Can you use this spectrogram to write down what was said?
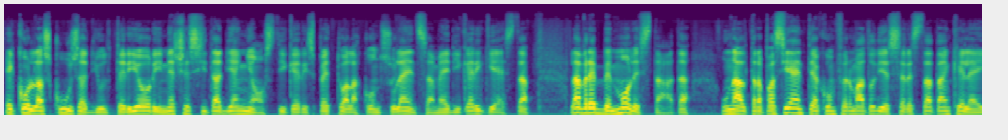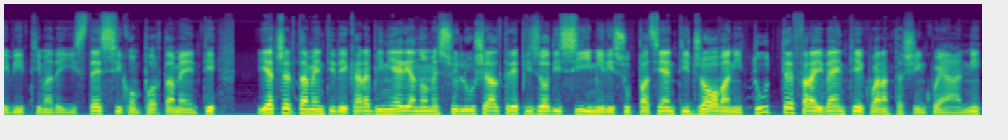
e con la scusa di ulteriori necessità diagnostiche rispetto alla consulenza medica richiesta, l'avrebbe molestata. Un'altra paziente ha confermato di essere stata anche lei vittima degli stessi comportamenti. Gli accertamenti dei carabinieri hanno messo in luce altri episodi simili su pazienti giovani, tutte fra i 20 e i 45 anni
